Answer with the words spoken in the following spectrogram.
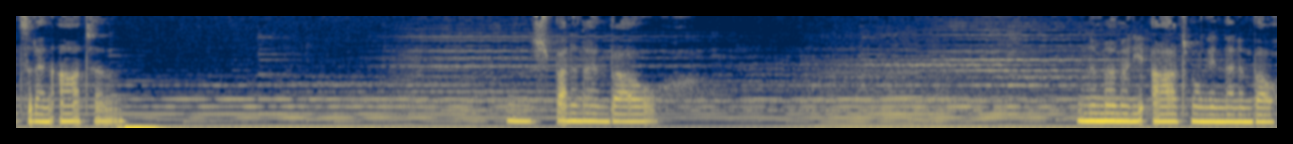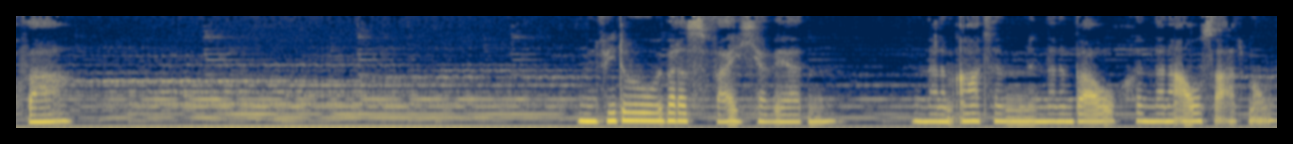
Hier zu deinem Atem. Spanne deinen Bauch. Nimm einmal die Atmung in deinem Bauch wahr. Und wie du über das Weicherwerden in deinem Atem, in deinem Bauch, in deiner Ausatmung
